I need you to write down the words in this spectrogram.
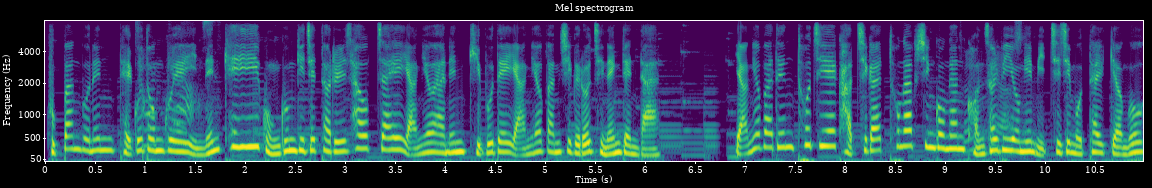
국방부는 대구 동구에 있는 K 공군기지터를 사업자에 양여하는 기부대 양여 방식으로 진행된다. 양여받은 토지의 가치가 통합신공항 건설 비용에 미치지 못할 경우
